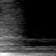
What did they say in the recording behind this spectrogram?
you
